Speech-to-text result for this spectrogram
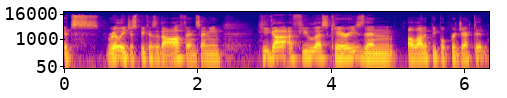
it's really just because of the offense. I mean, he got a few less carries than a lot of people projected,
